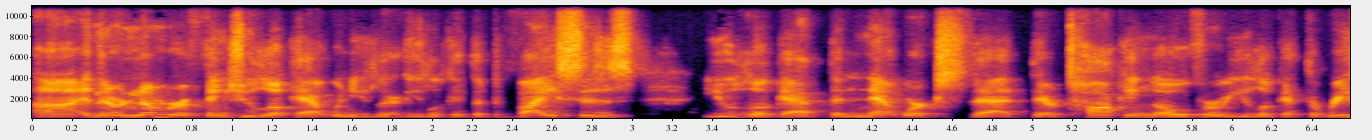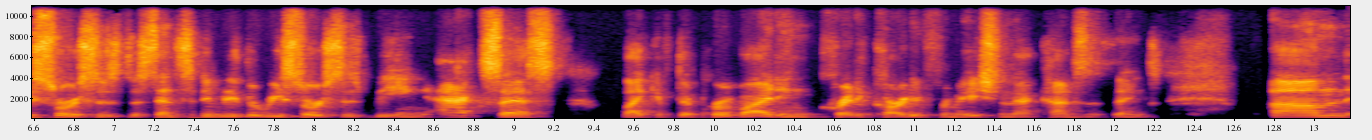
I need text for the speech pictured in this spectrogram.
Uh, and there are a number of things you look at when you look, you look at the devices, you look at the networks that they're talking over, you look at the resources, the sensitivity of the resources being accessed, like if they're providing credit card information, that kinds of things. Um,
